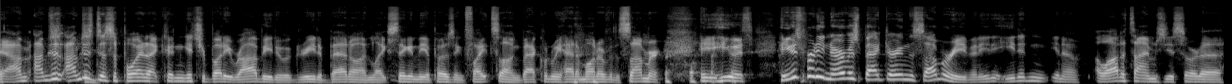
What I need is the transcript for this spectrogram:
yeah, I'm I'm just I'm just disappointed I couldn't get your buddy Robbie to agree to bet on like singing the opposing fight song back when we had him on over the summer. he he was he was pretty nervous back during the summer even. He he didn't, you know, a lot of times you sort of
